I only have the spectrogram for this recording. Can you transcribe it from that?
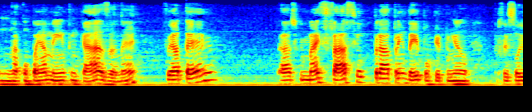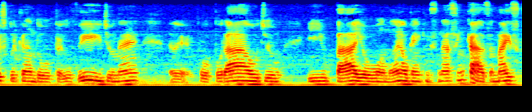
um acompanhamento em casa, né, foi até acho que mais fácil para aprender, porque tinha professor explicando pelo vídeo, né, é, por, por áudio, e o pai ou a mãe, alguém que ensinasse em casa. Mas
